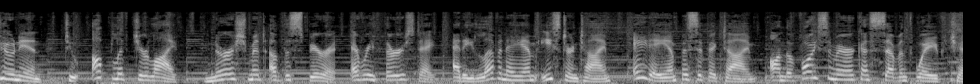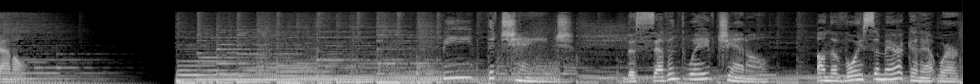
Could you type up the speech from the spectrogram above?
Tune in to Uplift Your Life Nourishment of the Spirit every Thursday at 11 a.m. Eastern Time, 8 a.m. Pacific Time on the Voice America 7th Wave channel. Be the change. The Seventh Wave Channel on the Voice America Network.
